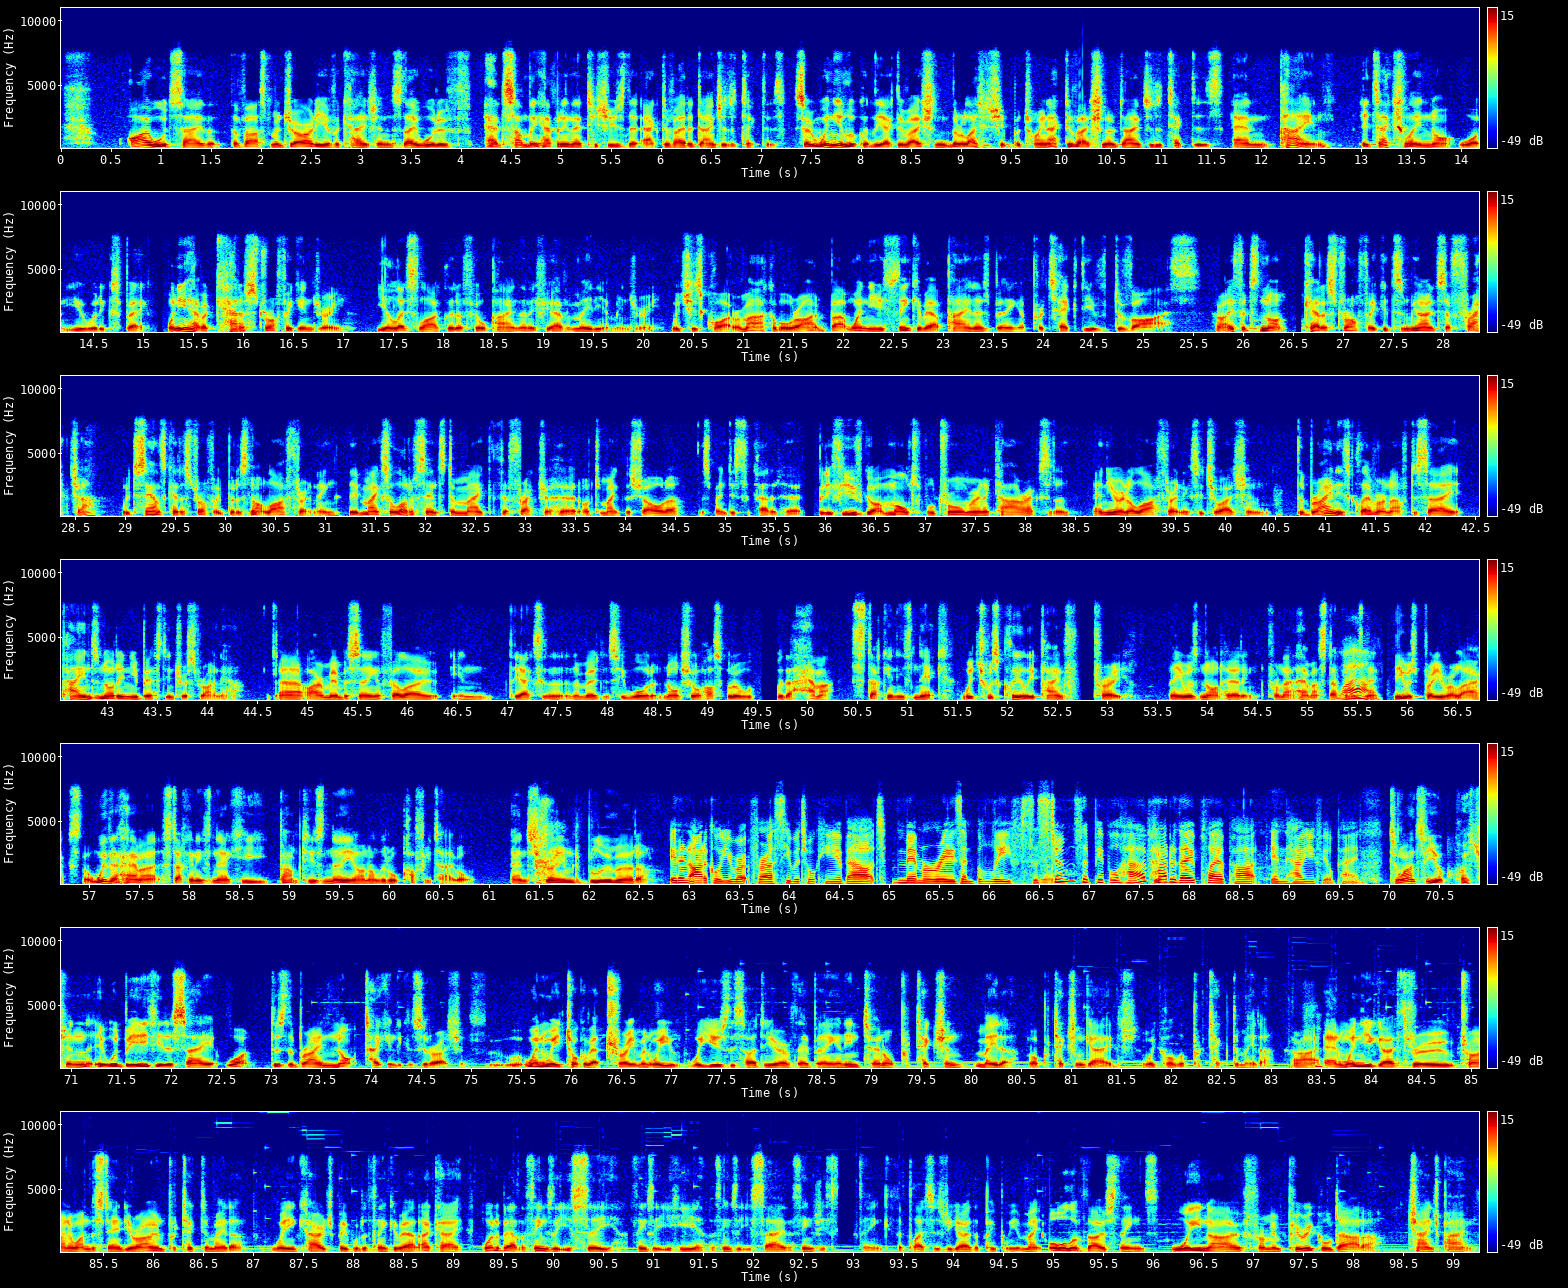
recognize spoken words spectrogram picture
I would say that the vast majority of occasions they would have had something happen in their tissues that activated danger detectors. So when you look at the activation, the relationship between activation of danger detectors and pain, it's actually not what you would expect. When you have a catastrophic injury, you're less likely to feel pain than if you have a medium injury, which is quite remarkable, right? But when you think about pain as being a protective device, right? If it's not catastrophic, it's you know it's a fracture, which sounds catastrophic, but it's not life-threatening. It makes a lot of sense to make the fracture hurt or to make the shoulder that's been dislocated hurt. But if you've got multiple trauma in a car accident and you're in a life-threatening situation, the brain is clever enough to say pain's not in your best interest right now. Uh, I remember seeing a fellow in the accident and emergency ward at North Shore Hospital with a hammer stuck in his neck, which was clearly pain free. He was not hurting from that hammer stuck in his neck. He was pretty relaxed. But with a hammer stuck in his neck, he bumped his knee on a little coffee table and screamed blue murder. In an article you wrote for us, you were talking about memories and belief systems that people have. How do they play a part in how you feel pain? To answer your question, it would be easier to say, what does the brain not take into consideration? When we talk about treatment, we, we use this idea of there being an internal protection meter or protection gauge. We call it protectometer. All right. Mm-hmm. And when you go through trying to understand your own protectometer, we encourage people to think about okay, what about the things that you see, things that you hear, the things that you say, the things you think, the places you go, the people you meet? All of those things we know from empirical data change pain.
